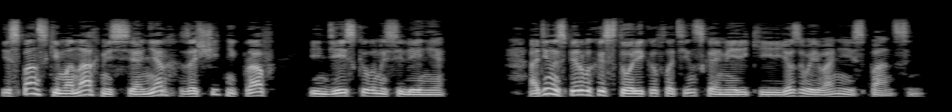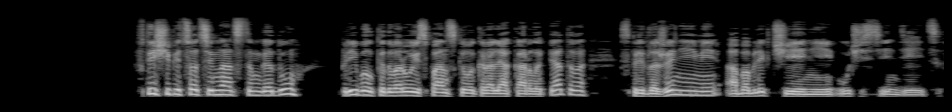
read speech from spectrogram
испанский монах-миссионер, защитник прав индейского населения, один из первых историков Латинской Америки и ее завоевания испанцами. В 1517 году прибыл ко двору испанского короля Карла V с предложениями об облегчении участи индейцев.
